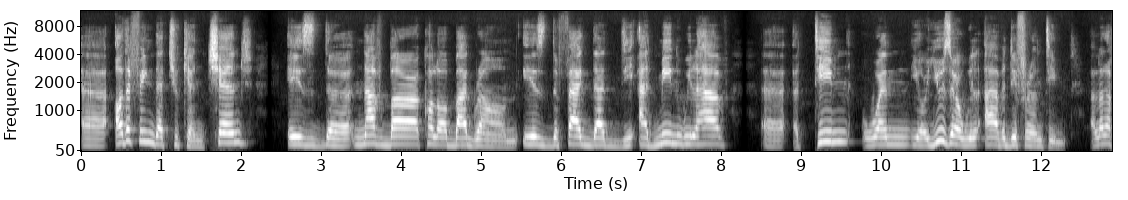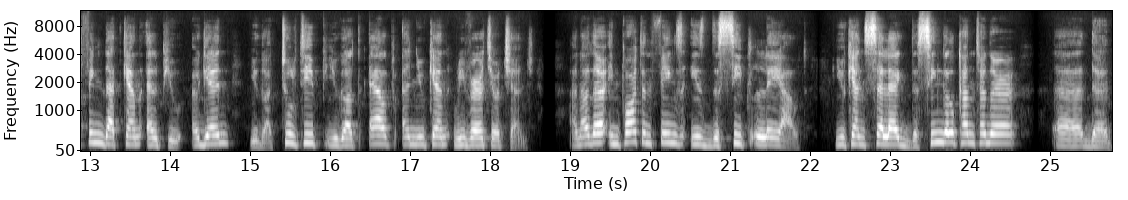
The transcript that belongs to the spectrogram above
Uh, other thing that you can change is the navbar color background, is the fact that the admin will have uh, a theme when your user will have a different theme. A lot of things that can help you. Again, you got tooltip, you got help, and you can revert your change. Another important thing is the seat layout. You can select the single container, uh, the,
